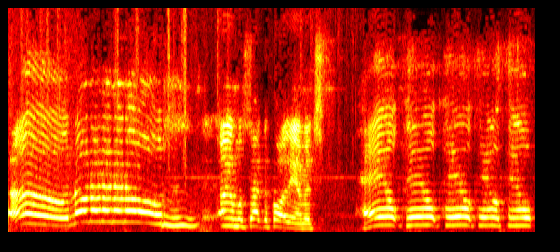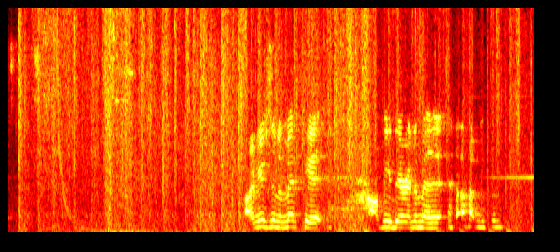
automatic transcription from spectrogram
Oh, no, no, no, no, no! I almost got the fall damage. Help, help, help, help, help. I'm using the med kit. I'll be there in a minute.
